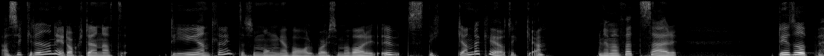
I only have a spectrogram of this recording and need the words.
alltså grejen är dock den att det är ju egentligen inte så många valborg som har varit utstickande kan jag tycka. Nej men för att så här, det är typ,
